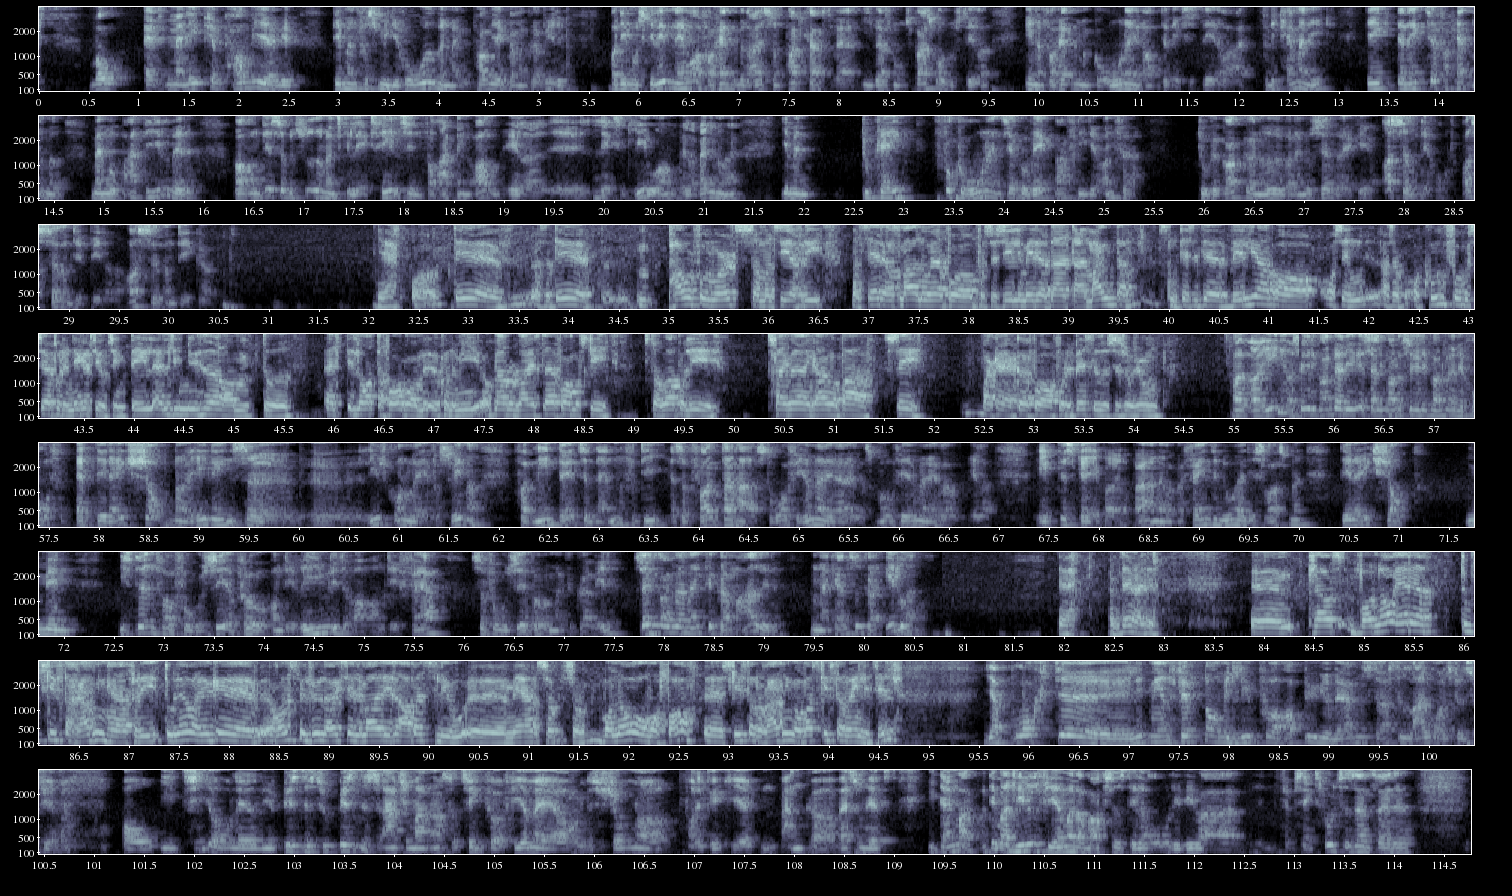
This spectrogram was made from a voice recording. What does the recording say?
hvor at man ikke kan påvirke det, man får smidt i hovedet, men man kan påvirke, hvad man gør ved det. Og det er måske lidt nemmere at forhandle med dig som podcastvært i hvad for nogle spørgsmål, du stiller, end at forhandle med coronaen om, den eksisterer eller ej. For det kan man ikke. Det er ikke. Den er ikke til at forhandle med. Man må bare dele med det. Og om det så betyder, at man skal lægge hele sin forretning om, eller øh, lægge sit liv om, eller hvad det nu er, jamen du kan ikke få coronaen til at gå væk, bare fordi det er unfair. Du kan godt gøre noget ved, hvordan du selv reagerer, også selvom det er hårdt, også selvom det er bittert. også selvom det gør ondt. Ja, og det, altså det er powerful words, som man siger, fordi man ser det også meget nu her på, på sociale medier. Der, der er mange, der sådan decideret vælger at, at, sende, altså at kun fokusere på de negative ting. Dele alle de nyheder om du ved, alt det lort, der foregår med økonomi og bla bla bla, i stedet for at måske stoppe op og lige trække vejret en gang og bare se, hvad kan jeg gøre for at få det bedste ud af situationen. Og, og egentlig, og så kan det godt være, at det ikke er særlig godt, og så kan det godt være, at det er hårdt. At det er da ikke sjovt, når hele ens øh, øh, livsgrundlag forsvinder fra den ene dag til den anden, fordi altså folk, der har store firmaer, eller små firmaer, eller, eller ægteskaber, eller børn, eller hvad fanden det nu er, de slås med, det er da ikke sjovt. Men i stedet for at fokusere på, om det er rimeligt, og om det er fair, så fokusere på, hvad man kan gøre ved det. Så kan det godt være, at man ikke kan gøre meget ved det, men man kan altid gøre et eller andet. Ja, jamen det er rigtigt. Øhm, Claus, hvornår er det, at du skifter retning her? Fordi du laver ikke, øh, rollespil følger ikke særlig meget i dit arbejdsliv øh, mere, så, så hvornår og hvorfor øh, skifter du retning, og hvad skifter du egentlig til? Jeg brugte øh, lidt mere end 15 år af mit liv på at opbygge verdens største live-rollespilsfirma. Og i 10 år lavede vi business-to-business arrangementer, så ting for firmaer, organisationer, folkekirken, banker og hvad som helst i Danmark. Og det var et lille firma, der voksede stille og roligt. Vi var 5-6 fuldtidsansatte,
